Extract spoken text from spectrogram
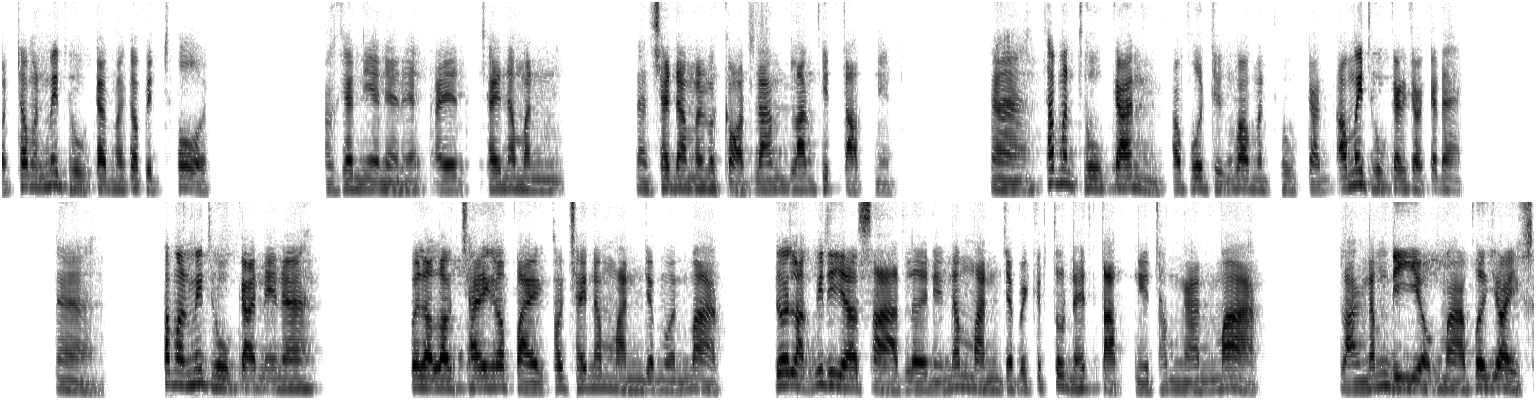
ชน์ ถ้ามันไม่ถูกกันมันก็เป็นโทษเอาแค่นี้เนี่ยเนี่ยไอ้ใช้น้ำมันใช้น้ำมันมากอดล้างล้างพิษตับเนี่ยอ่าถ้ามันถูกกันเอาพูดถึงว่ามันถูกกัน เอาไม่ถูกกันก่อนก็ได้อ่าถ้ามันไม่ถูกกันเนี่ยนะเวลาเราใช้เข้าไปเขาใช้น้ำมันจำนวนมาก โดยหลักวิทยาศาสตร์เลยเนี่ยน้ำมันจะไปกระตุ้นให้ตับเนี่ยทำงานมาก หลั่งน้ำดีออกมาเพื่อย่อยไข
